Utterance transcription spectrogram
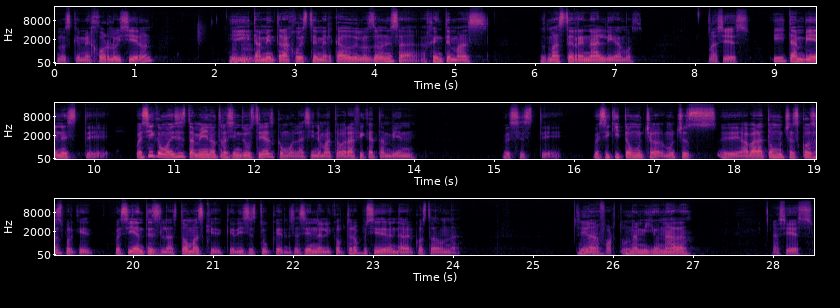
los que mejor lo hicieron. Y también trajo este mercado de los drones a, gente más pues, más terrenal, digamos. Así es. Y también este, pues sí, como dices, también otras industrias como la cinematográfica también pues este pues sí quitó mucho muchos eh, abarató muchas cosas porque pues sí, antes las tomas que, dices tú que se hacían en helicóptero, pues sí deben de haber costado una, una, fortuna. Una millonada. Así es.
